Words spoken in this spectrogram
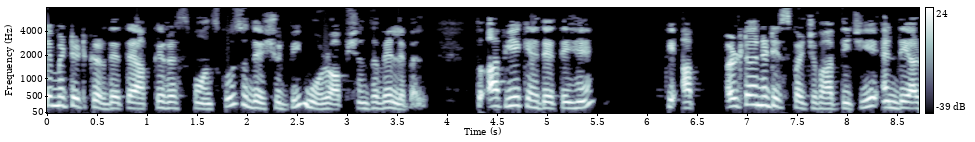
لمیٹڈ کر دیتا ہے آپ کے ریسپونس کو so there should be more option available تو آپ یہ کہہ دیتے ہیں کہ آپ الٹرنیٹیوز پر جواب دیجیے and they are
